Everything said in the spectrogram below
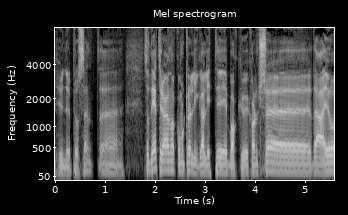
100% Så det tror jeg nok kommer til å ligge litt i bakhuet, kanskje. Det er jo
